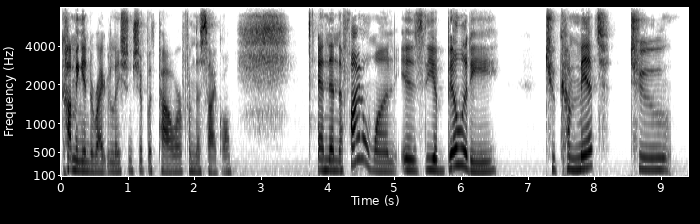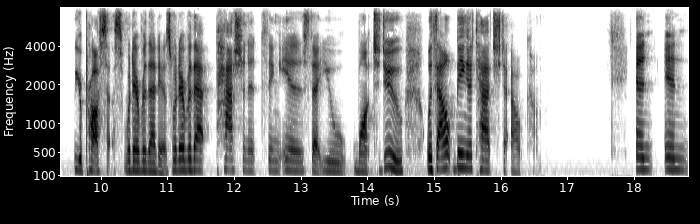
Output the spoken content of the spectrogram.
coming into right relationship with power from the cycle. And then the final one is the ability to commit to your process, whatever that is, whatever that passionate thing is that you want to do without being attached to outcome. And and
